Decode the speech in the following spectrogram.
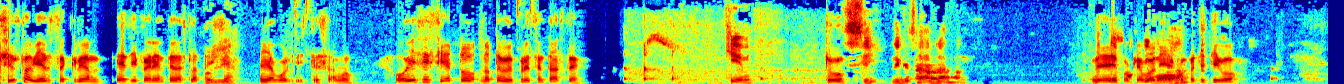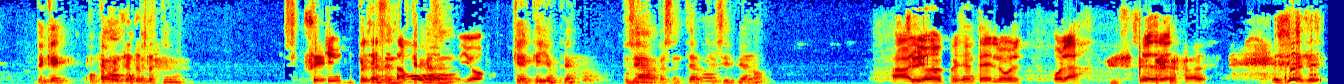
Sí, está bien, se crean, es diferente la estrategia. Ya volviste, Samu. Oye, sí es cierto, no te presentaste. ¿Quién? Tú, Sí, ¿de qué están hablando? de, De Pokémon y el competitivo. ¿De qué? ¿Pokémon competitivo? Sí. ¿Quién ¿Qué presentamos qué o present- yo? ¿Qué? ¿Que yo qué? Pues ya me presenté al principio, ¿no? Ah, Sí. yo me presenté, LOL. Hola. soy Adrián.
